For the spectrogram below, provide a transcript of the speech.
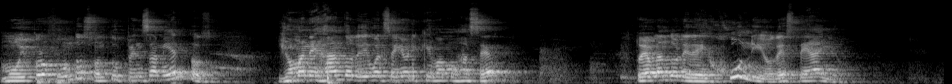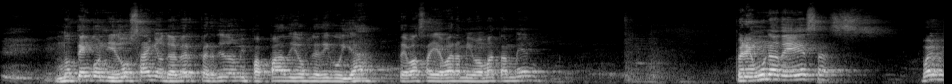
Muy profundos son tus pensamientos. Yo manejando le digo al Señor, ¿y qué vamos a hacer? Estoy hablándole de junio de este año. No tengo ni dos años de haber perdido a mi papá. Dios le digo, ya, te vas a llevar a mi mamá también. Pero en una de esas, bueno,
